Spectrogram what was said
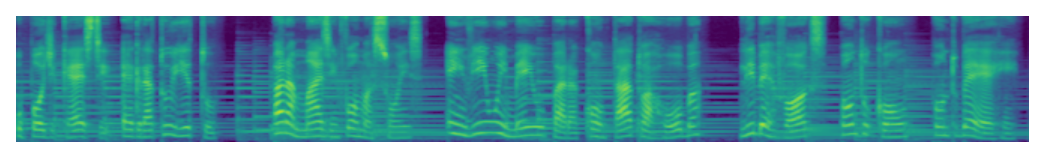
O podcast é gratuito. Para mais informações, envie um e-mail para contato@libervox.com.br.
